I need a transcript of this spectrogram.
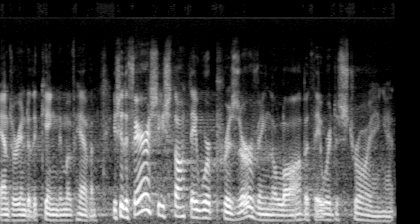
enter into the kingdom of heaven. You see, the Pharisees thought they were preserving the law, but they were destroying it.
